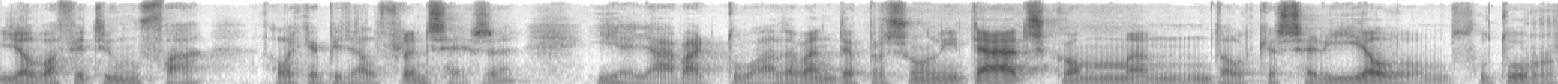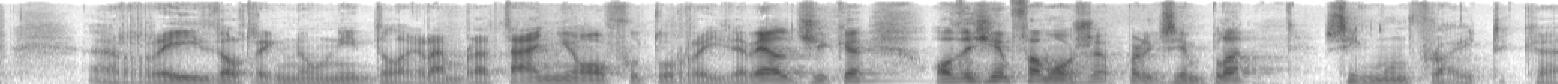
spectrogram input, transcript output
i el va fer triomfar a la capital francesa. I allà va actuar davant de personalitats com del que seria el futur rei del Regne Unit de la Gran Bretanya o el futur rei de Bèlgica o de gent famosa, per exemple, Sigmund Freud, que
